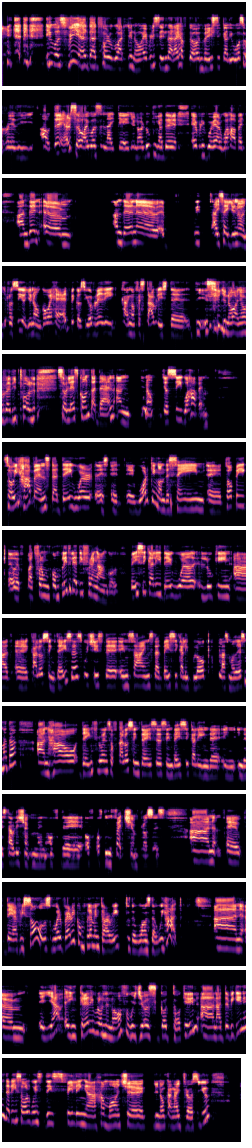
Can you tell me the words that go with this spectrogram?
it was fear that for what you know everything that I have done basically was already out there. So I was like, uh, you know, looking at the everywhere what happened, and then um, and then uh, we, I say, you know, Rocio, you know, go ahead because you already kind of established the, this, you know, I already told. So let's contact them and, you know, just see what happened. So it happens that they were uh, working on the same uh, topic, but from completely a different angle. Basically, they were looking at callose synthases, which is the enzymes that basically block plasmodesmata, and how the influence of callose synthases in basically in the in, in the establishment of the of, of the infection process. And uh, their results were very complementary to the ones that we had. And um, yeah, incredible enough, we just got talking. And at the beginning, there is always this feeling, uh, how much, uh, you know, can I trust you?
